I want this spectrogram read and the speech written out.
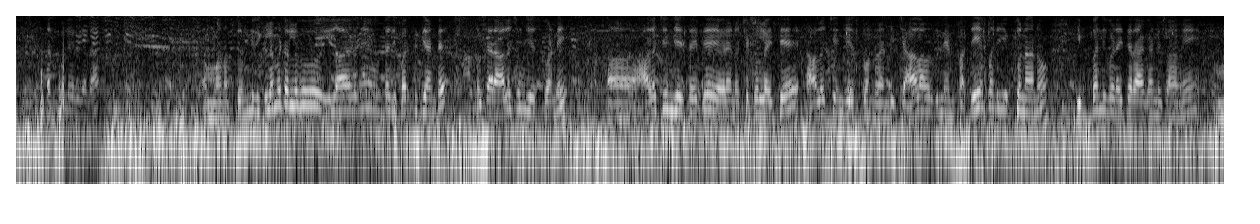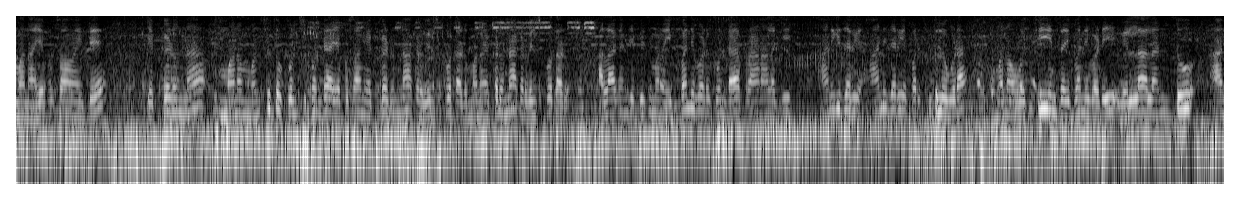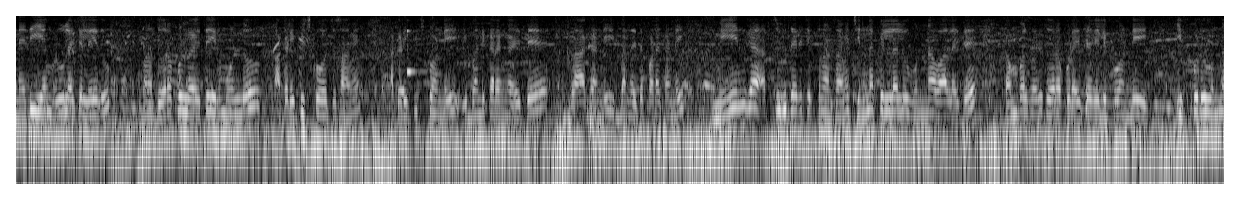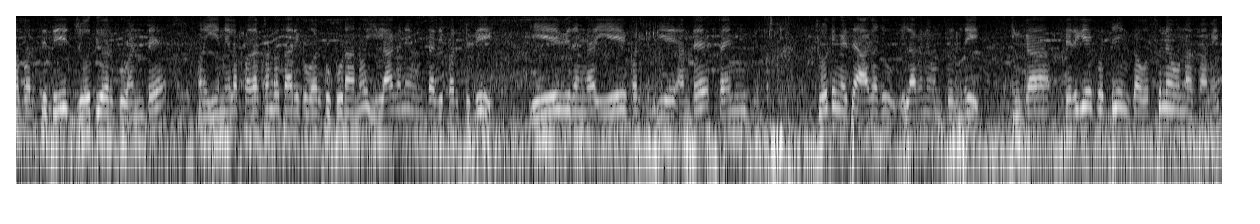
తట్టుకోలేరు కదా. మన తొమ్మిది కిలోమీటర్లకు ఇలానే ఉంటుంది పరిస్థితి అంటే ఒకసారి ఆలోచన చేసుకోండి. ఆలోచన చేసి అయితే ఎవరైనా వచ్చేటోళ్ళు అయితే ఆలోచన చేసుకొని రండి. చాలా వరకు నేను పదే పదే చెప్తున్నాను. ఇబ్బంది పడైతే రాకండి స్వామి. మన అయ్యప్ప స్వామి అయితే ఎక్కడున్నా మనం మనసుతో కొలుచుకుంటే అయ్యప్ప స్వామి ఎక్కడున్నా అక్కడ వెలిసిపోతాడు. మనం ఎక్కడున్నా అక్కడ వెలిసిపోతాడు. అలాగని చెప్పేసి మనం ఇబ్బంది పడకుండా ప్రాణాలకి హానికి జరిగే హాని జరిగే పరిస్థితుల్లో కూడా మనం వచ్చి ఇంత ఇబ్బంది పడి వెళ్ళాలంటూ అనేది ఏం రూల్ అయితే లేదు. మన దూరపుల్లో అయితే ఇరుముళ్ళు అక్కడ ఇప్పించుకోవచ్చు స్వామి. అక్కడ ఇప్పించుకోండి. ఇబ్బందికరంగా అయితే రాకండి. ఇబ్బంది అయితే పడకండి. మెయిన్గా అచ్చుగుద్దైతే చెప్తున్నాను స్వామి. చిన్న పిల్లలు ఉన్న వాళ్ళైతే కంపల్సరీ దూరపుడు అయితే వెళ్ళిపోండి. ఇప్పుడు ఉన్న పరిస్థితి జ్యోతి వరకు అంటే మన ఈ నెల పదకొండో తారీఖు వరకు కూడాను ఇలాగనే ఉంటుంది పరిస్థితి. ఏ విధంగా ఏ పరిస్థితి ఏ అంటే టైమింగ్ ఫ్లోటింగ్ అయితే ఆగదు ఇలాగనే ఉంటుంది. ఇంకా పెరిగే కొద్దీ ఇంకా వస్తూనే ఉన్నారు స్వామి.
